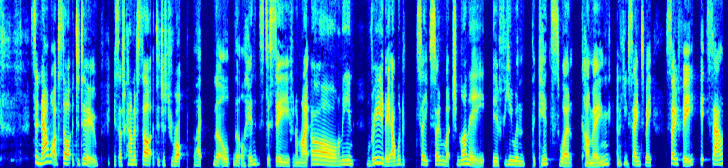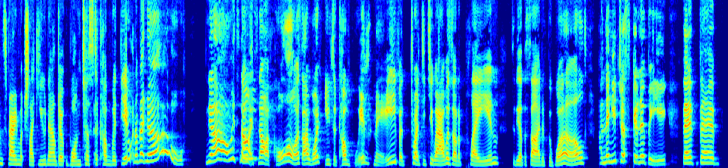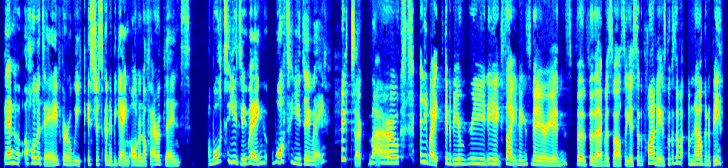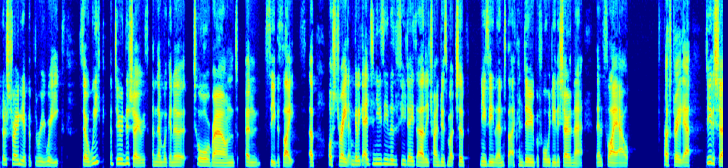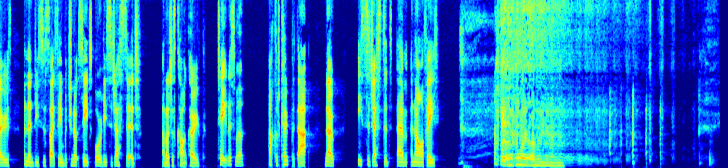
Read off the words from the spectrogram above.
So now what I've started to do is I've kind of started to just drop like little little hints to Steve, and I'm like, oh, I mean, really, I would have saved so much money if you and the kids weren't coming. And he keeps saying to me, Sophie, it sounds very much like you now don't want us to come with you. And I'm like, no, no, it's not. It's not. Of course, I want you to come with me for 22 hours on a plane to the other side of the world. And then you're just going to be their their their holiday for a week is just going to be getting on and off aeroplanes. What are you doing? What are you doing? I don't know. Anyway, it's going to be a really exciting experience for, for them as well. So, yeah, so the plan is because I'm, I'm now going to be in Australia for three weeks. So, a week of doing the shows, and then we're going to tour around and see the sights of Australia. I'm going to get into New Zealand a few days early, try and do as much of New Zealand that I can do before we do the show in there, then fly out Australia, do the shows, and then do some sightseeing. But you know what Steve's already suggested? And I just can't cope. Take this, man. I could cope with that. No, he suggested um, an RV.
